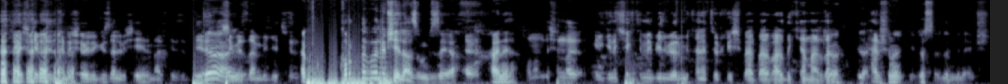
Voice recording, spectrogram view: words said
keşke biz hani şöyle güzel bir şehir merkezi diye Değil mi? içimizden bir geçirdik. Ya, Kork'ta böyle bir şey lazım bize ya. Evet. Hani Onun dışında ilgini çekti mi bilmiyorum. Bir tane Türk iş berber vardı kenarda. Gördüm. Bir dakika Her- şunu gösterebilir mi neymiş?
